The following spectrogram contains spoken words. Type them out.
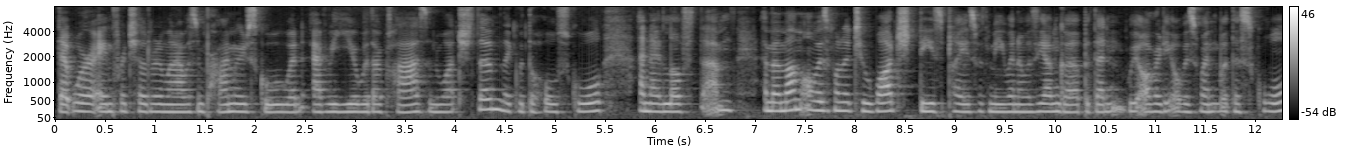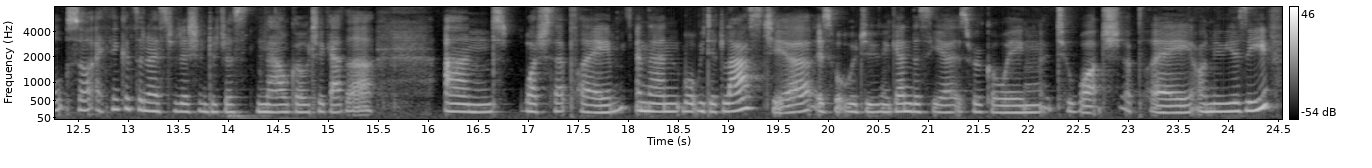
that were aimed for children when I was in primary school, went every year with our class and watched them, like with the whole school, and I loved them. And my mom always wanted to watch these plays with me when I was younger, but then we already always went with the school. So I think it's a nice tradition to just now go together and watch that play. And then what we did last year is what we're doing again this year is we're going to watch a play on New Year's Eve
